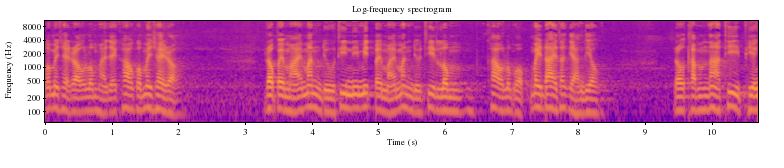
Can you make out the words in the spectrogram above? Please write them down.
ก็ไม่ใช่เรา ลมหายใจเข้าก็ไม่ใช่เรา เราไปหมายมั่นอยู่ที่นิมิตไปหมายมั่นอยู่ที่ลมเข้าลมออกไม่ได้ทั้งอย่างเดียว เราทำหน้าที่เพียง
